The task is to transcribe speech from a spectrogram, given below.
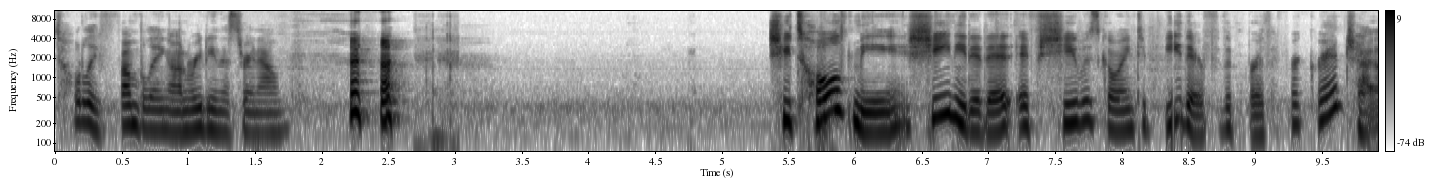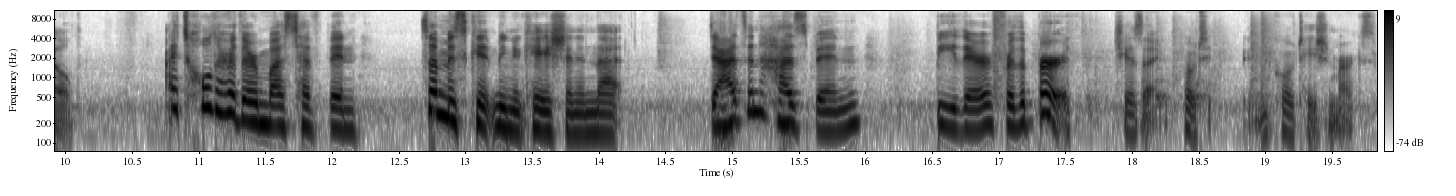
totally fumbling on reading this right now. she told me she needed it if she was going to be there for the birth of her grandchild. I told her there must have been some miscommunication in that dads and husband be there for the birth. She has a quote in quotation marks.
